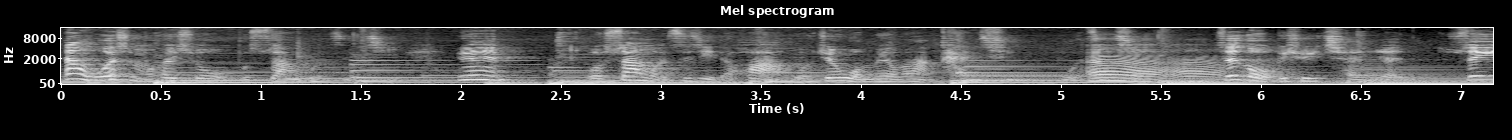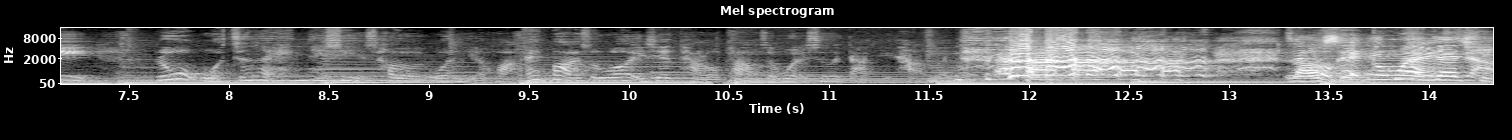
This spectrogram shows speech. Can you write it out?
但我为什么会说我不算我自己？因为我算我自己的话，我觉得我没有办法看清我自己，嗯嗯，这个我必须承认。所以如果我真的哎内心也超有问题的话，哎不好意思，我有一些塔罗牌，我我也是会打给他们。老师另外再请，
